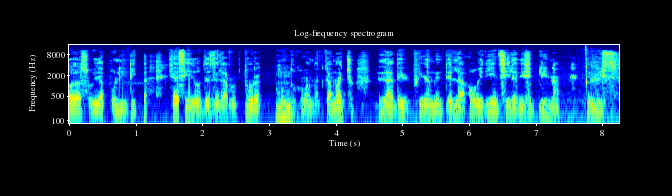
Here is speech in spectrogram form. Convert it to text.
toda su vida política, que ha sido desde la ruptura junto con Manuel Camacho, la de finalmente la obediencia y la disciplina. Luis.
